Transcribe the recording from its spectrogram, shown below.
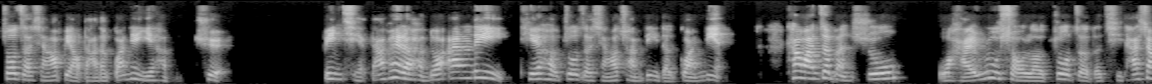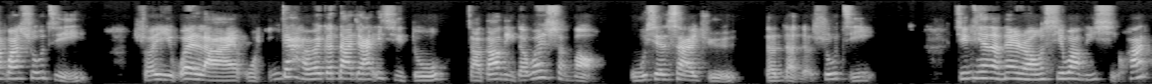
作者想要表达的观念也很明确。并且搭配了很多案例，贴合作者想要传递的观念。看完这本书，我还入手了作者的其他相关书籍，所以未来我应该还会跟大家一起读《找到你的为什么》《无限赛局》等等的书籍。今天的内容希望你喜欢。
